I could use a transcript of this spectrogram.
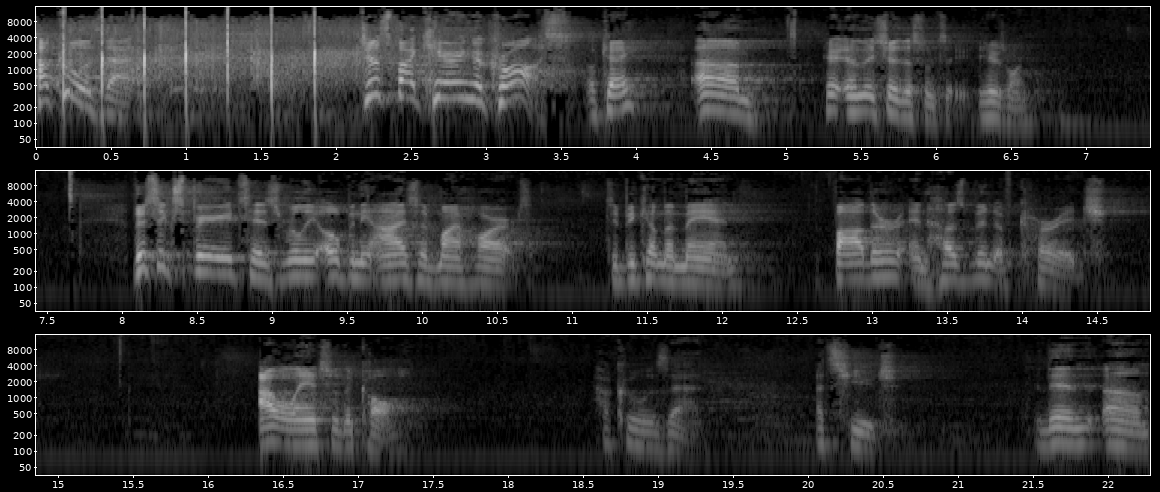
How cool is that? Just by carrying a cross, okay? Um, here, let me show this one too. Here's one. This experience has really opened the eyes of my heart to become a man, father, and husband of courage. I will answer the call. How cool is that? That's huge. And then um,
